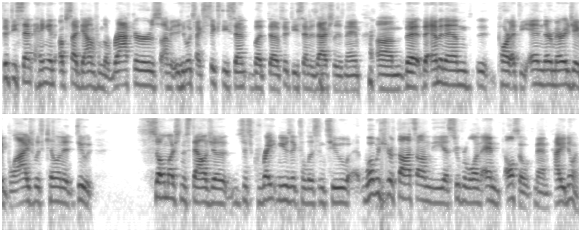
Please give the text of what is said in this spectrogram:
50 Cent hanging upside down from the rafters. I mean, he looks like 60 Cent, but uh, 50 Cent is actually his name. Um, the the Eminem part at the end there, Mary J. Blige was killing it, dude. So much nostalgia, just great music to listen to. What was your thoughts on the uh, Super Bowl? And, and also, man, how you doing?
